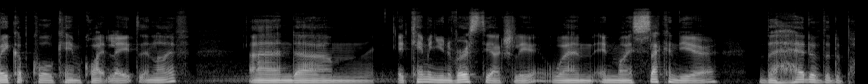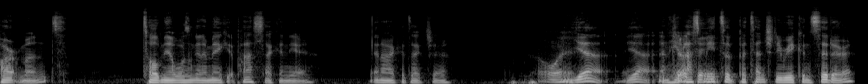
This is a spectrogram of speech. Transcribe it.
wake up call came quite late in life. And um, it came in university actually, when in my second year, the head of the department told me I wasn't going to make it past second year in architecture. No way. Yeah, yeah, and he asked me to potentially reconsider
